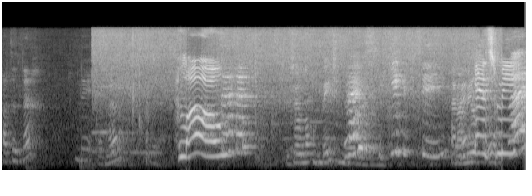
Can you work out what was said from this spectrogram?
Gaat het weg? Hallo. Je zou nog een beetje It's me.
